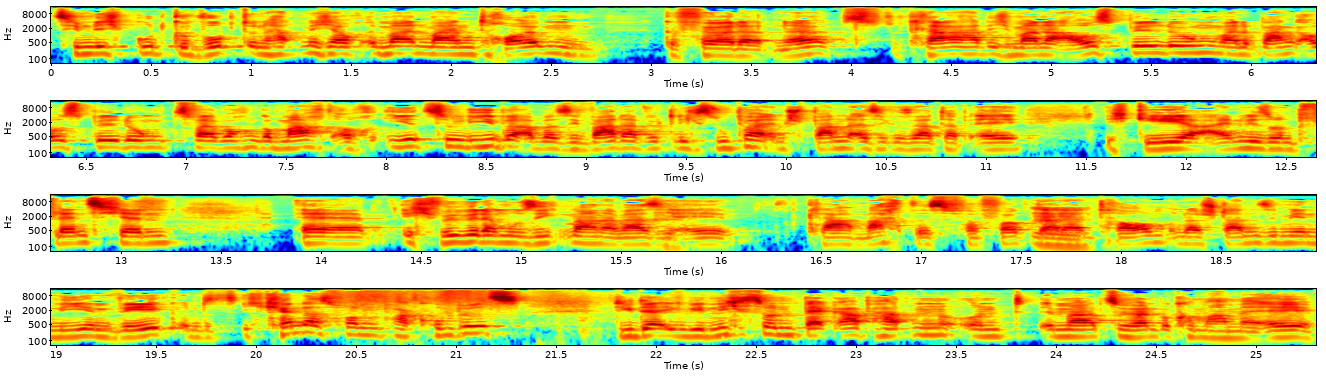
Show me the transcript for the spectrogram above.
ziemlich gut gewuppt und hat mich auch immer in meinen Träumen gefördert. Ne? Klar hatte ich meine Ausbildung, meine Bankausbildung zwei Wochen gemacht, auch ihr zuliebe, aber sie war da wirklich super entspannt, als ich gesagt habe, ey, ich gehe ein wie so ein Pflänzchen, äh, ich will wieder Musik machen. Da war sie, ey, klar, mach das, verfolg da mhm. deinen Traum. Und da standen sie mir nie im Weg. Und das, ich kenne das von ein paar Kumpels, die da irgendwie nicht so ein Backup hatten und immer zu hören bekommen haben, ey,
